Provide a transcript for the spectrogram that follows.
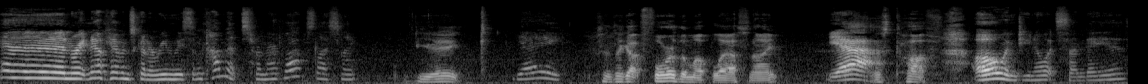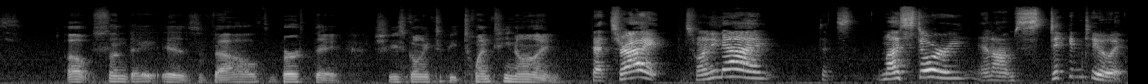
And right now, Kevin's going to read me some comments from our vlogs last night. yay. Yay. Since I got four of them up last night, Yeah. that's tough. Oh, and do you know what Sunday is? Oh, Sunday is Val's birthday. She's going to be 29. That's right, 29. That's my story, and I'm sticking to it.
